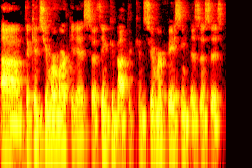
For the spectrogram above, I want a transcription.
um, the consumer market is. So think about the consumer facing businesses,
